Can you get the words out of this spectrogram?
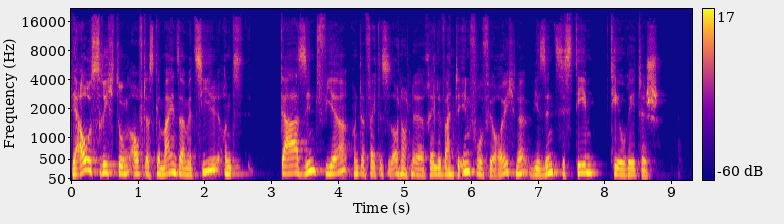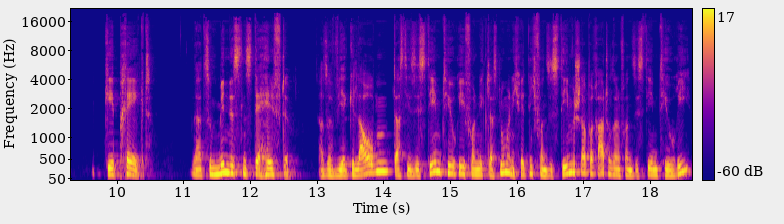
der Ausrichtung auf das gemeinsame Ziel? Und da sind wir, und vielleicht ist es auch noch eine relevante Info für euch, ne, wir sind systemtheoretisch geprägt, na, zumindest der Hälfte. Also wir glauben, dass die Systemtheorie von Niklas Luhmann, ich rede nicht von systemischer Beratung, sondern von Systemtheorie,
